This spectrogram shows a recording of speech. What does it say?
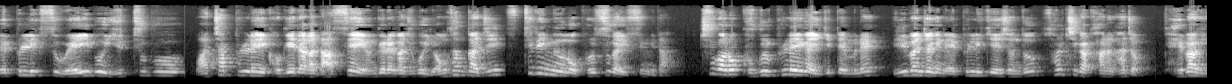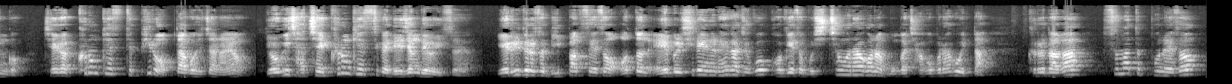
넷플릭스, 웨이브, 유튜브, 왓챠 플레이 거기에다가 NAS에 연결해가지고 영상까지 스트리밍으로 볼 수가 있습니다. 추가로 구글 플레이가 있기 때문에 일반적인 애플리케이션도 설치가 가능하죠. 대박인 거. 제가 크롬캐스트 필요 없다고 했잖아요. 여기 자체에 크롬캐스트가 내장되어 있어요. 예를 들어서 미박스에서 어떤 앱을 실행을 해가지고 거기에서 뭐 시청을 하거나 뭔가 작업을 하고 있다. 그러다가 스마트폰에서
